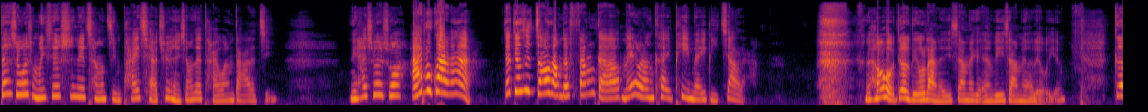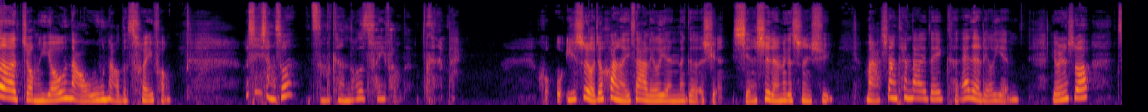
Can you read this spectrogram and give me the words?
但是为什么一些室内场景拍起来却很像在台湾搭的景？你还是会说啊，不管了，这就是周董的风格，没有人可以媲美比较啦。然后我就浏览了一下那个 MV 下面的留言，各种有脑无脑的吹捧。我心想说，怎么可能都是吹捧的？不可能吧？我我于是我就换了一下留言那个选显示的那个顺序，马上看到一堆可爱的留言。有人说，这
